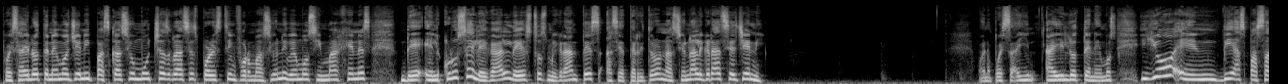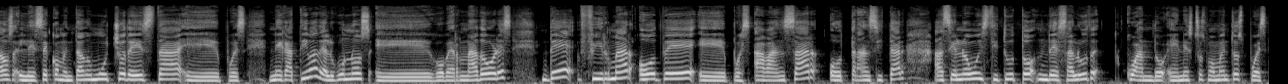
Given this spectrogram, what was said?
Pues ahí lo tenemos, Jenny Pascasio, muchas gracias por esta información y vemos imágenes del cruce ilegal de estos migrantes hacia territorio nacional. Gracias, Jenny. Bueno, pues ahí, ahí lo tenemos. Y yo en días pasados les he comentado mucho de esta eh, pues negativa de algunos eh, gobernadores de firmar o de eh, pues avanzar o transitar hacia el nuevo Instituto de Salud cuando en estos momentos pues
